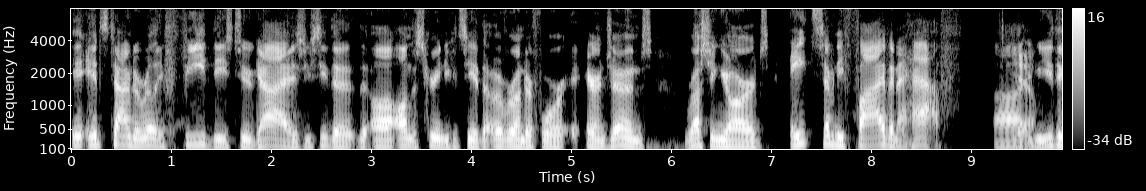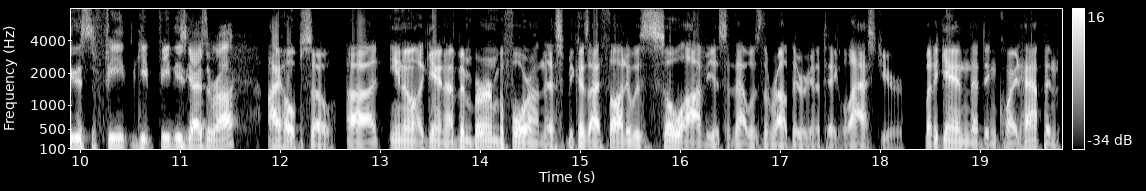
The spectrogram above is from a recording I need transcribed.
it, it's time to really feed these two guys. You see the, the uh, on the screen, you can see the over under for Aaron Jones rushing yards 875 and a half. Uh, yeah. I mean, you think this is feed feed these guys the rock? I hope so. Uh, you know, again, I've been burned before on this because I thought it was so obvious that that was the route they were going to take last year. But again, that didn't quite happen.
